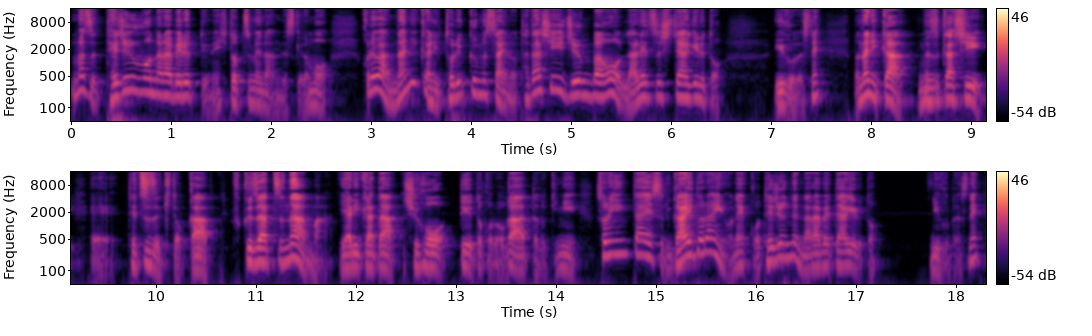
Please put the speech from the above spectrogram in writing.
う。まず手順を並べるっていうね、一つ目なんですけども、これは何かに取り組む際の正しい順番を羅列してあげるということですね。何か難しい、え、手続きとか複雑な、ま、やり方、手法っていうところがあった時に、それに対するガイドラインをね、こう手順で並べてあげるということですね。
